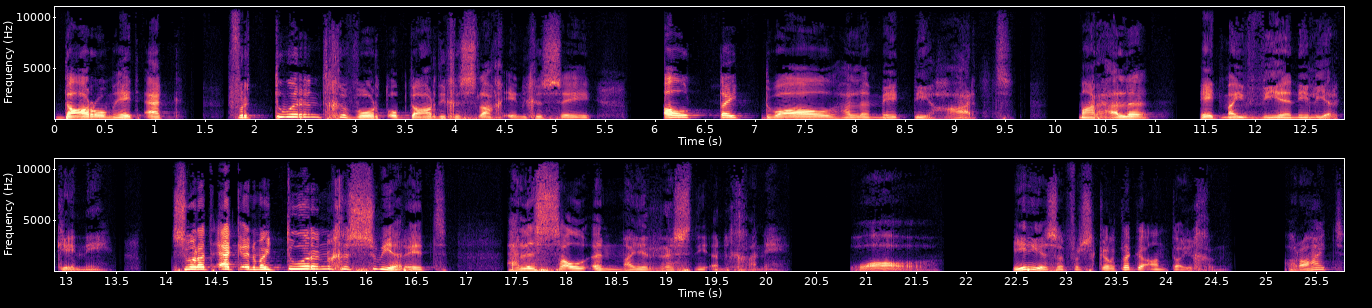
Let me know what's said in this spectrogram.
Daarom het ek vertorend geword op daardie geslag en gesê: Altyd dwaal hulle met die hart, maar hulle het my weer nie leer ken nie. Sodat ek in my toorn gesweer het, hulle sal in my rus nie ingaan nie. Wow. Hierdie is 'n verskriklike aantuiging. Alraight.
